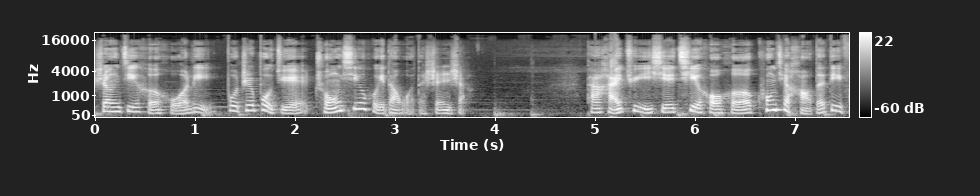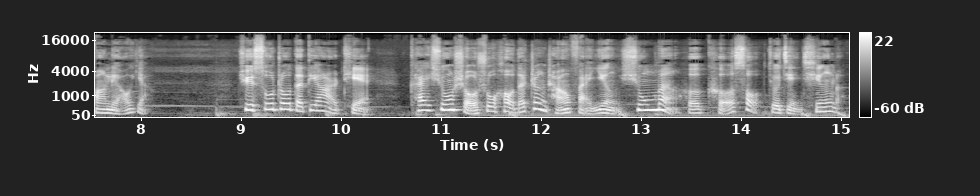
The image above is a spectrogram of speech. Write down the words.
生机和活力不知不觉重新回到我的身上。他还去一些气候和空气好的地方疗养。去苏州的第二天，开胸手术后的正常反应，胸闷和咳嗽就减轻了。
